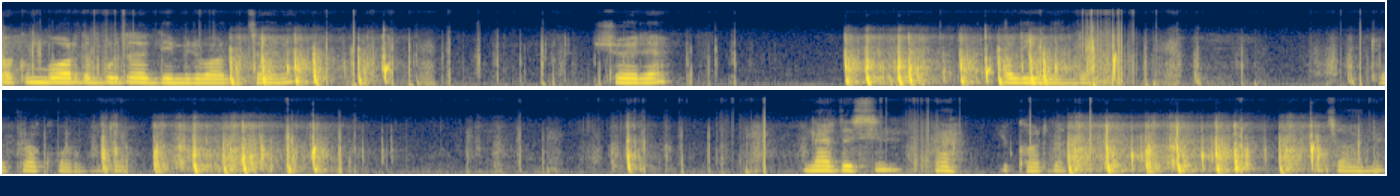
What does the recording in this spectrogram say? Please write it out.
Bakın bu arada burada da demir var bir tane. Şöyle. Alayım onu da. Toprak var burada. Neredesin? Heh yukarıda. Bir tane.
